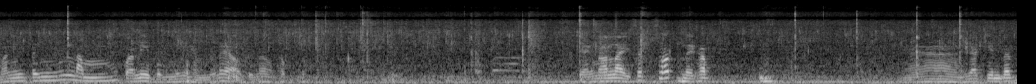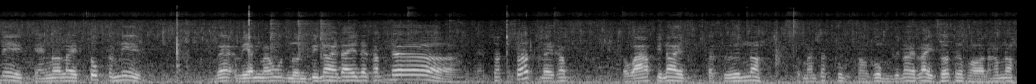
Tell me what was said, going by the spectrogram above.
มันเป็นลำกว่านี้ผมมีเห็นแล้วพี่น้องครับแกงนอนไล่สดๆเลยครับอยากกินแบบนี้แกงนอนไล่ตุ๊บแบบนี้แวะเวียนมาอุดหนุนพี่น้อยได้นะครับเด้อสดๆเลยครับแต่ว่าพี่น้อยตะคืนเนาะประมาณสักทุ่มสองทุ่มพี่น้อยไล่สดเธอพอนะครับเนาะ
